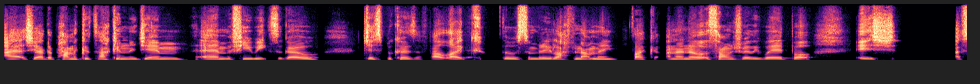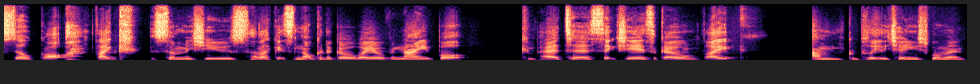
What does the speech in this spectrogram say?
I actually had a panic attack in the gym um, a few weeks ago, just because I felt like there was somebody laughing at me. Like, and I know that sounds really weird, but it's I've still got like some issues. Like, it's not going to go away overnight, but compared to six years ago, like I'm a completely changed woman.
